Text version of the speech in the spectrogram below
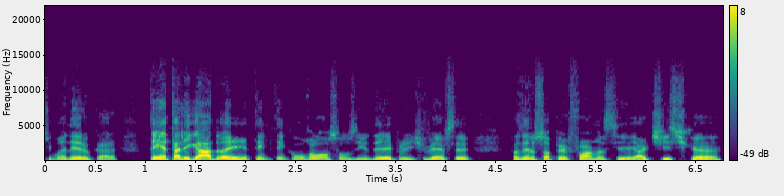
Que maneiro, cara. Tem, tá ligado aí? Tem, tem como rolar um sonzinho dele aí pra gente ver? Você fazendo sua performance artística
